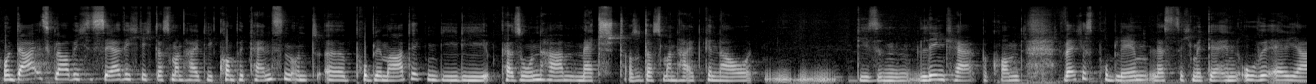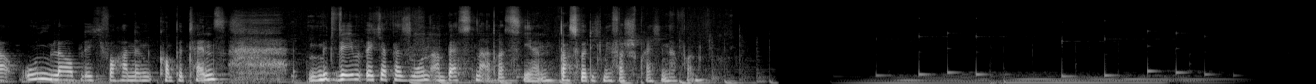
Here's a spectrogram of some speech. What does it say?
Und da ist, glaube ich, sehr wichtig, dass man halt die Kompetenzen und äh, Problematiken, die die Personen haben, matcht. Also dass man halt genau diesen Link herbekommt. Welches Problem lässt sich mit der in OWL ja unglaublich vorhandenen Kompetenz mit wem, welcher Person am besten adressieren? Das würde ich mir versprechen davon.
